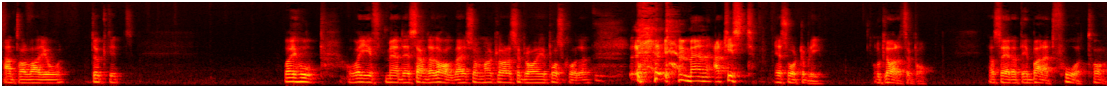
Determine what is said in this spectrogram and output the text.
antal varje år. Duktigt. Var ihop och var gift med Sandra Dahlberg som har klarat sig bra i Postkoden. Men artist är svårt att bli och klara sig på. Jag säger att det är bara ett fåtal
